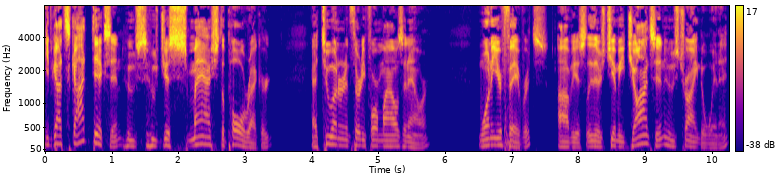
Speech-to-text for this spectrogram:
you've got Scott Dixon, who's who just smashed the pole record at 234 miles an hour. One of your favorites, obviously. There's Jimmie Johnson, who's trying to win it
